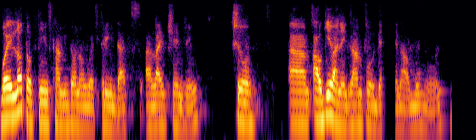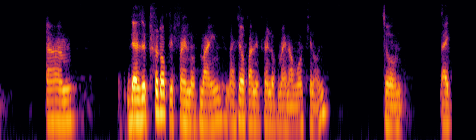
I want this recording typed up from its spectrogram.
But a lot of things can be done on Web3 that are life changing. So um, I'll give an example, then I'll move on. Um, there's a product a friend of mine, myself and a friend of mine are working on. So, like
